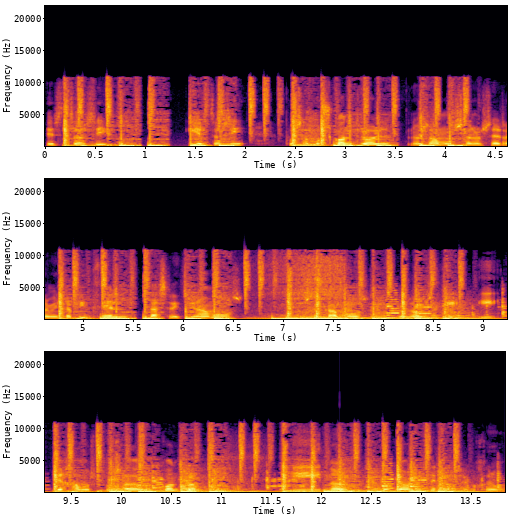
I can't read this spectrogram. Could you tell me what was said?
esto así y esto así. Pulsamos control, nos vamos a nuestra herramienta pincel, la seleccionamos, sacamos, nos vamos aquí y dejamos pulsado control. Y lo que vamos a hacer es coger un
